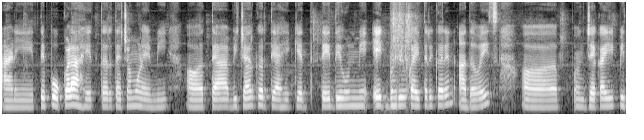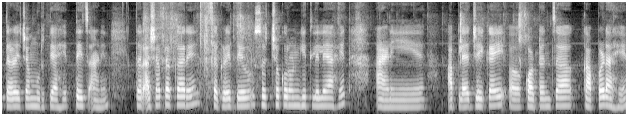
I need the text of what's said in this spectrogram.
आणि ते पोकळ आहेत तर त्याच्यामुळे मी त्या विचार करते आहे की ते देऊन मी एक भरीव काहीतरी करेन. अदरवाईज जे काही पितळेच्या मूर्ती आहेत तेच आणेन. तर अशा प्रकारे सगळे देव स्वच्छ करून घेतलेले आहेत. आणि आपल्या जे काही कॉटनचा कापड आहे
